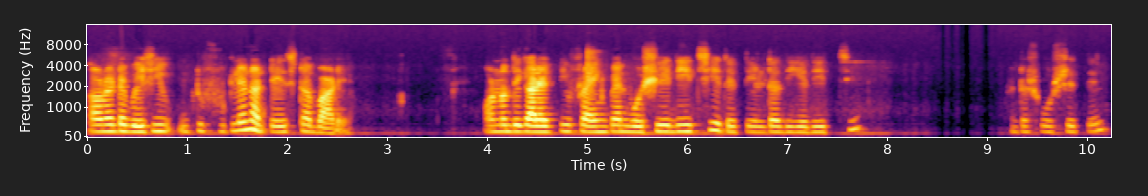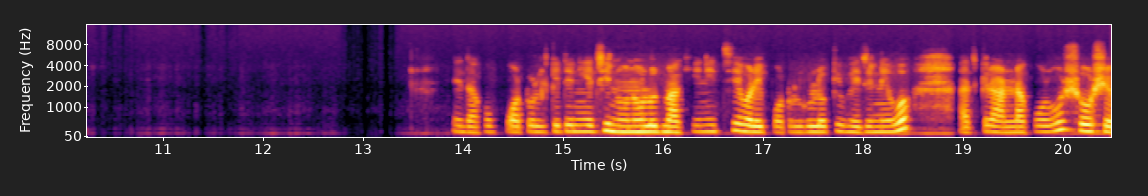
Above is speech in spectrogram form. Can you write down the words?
কারণ এটা বেশি একটু ফুটলে না টেস্টটা বাড়ে। অন্যদিকে আরেকটি ফ্রাইং প্যান বসিয়ে দিয়েছি, এতে তেলটা দিয়ে দিচ্ছি। এটা সর্ষের তেল। এই দেখো পটল কেটে নিয়েছি, নুন, হলুদ মাখিয়ে নিচ্ছি, এবার এই পটলগুলোকে ভেজে নেব। আজকে রান্না করব সর্ষে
